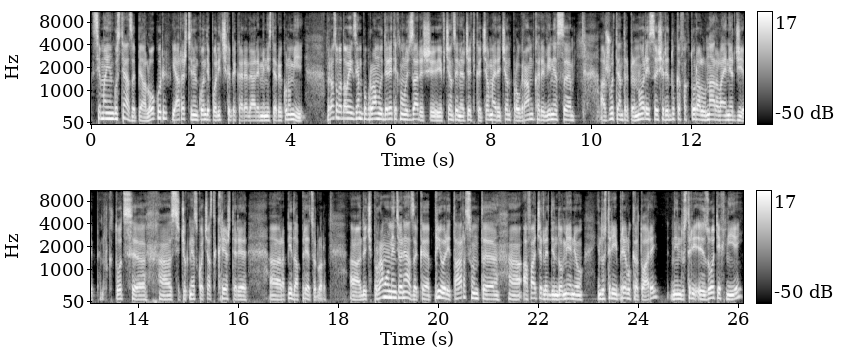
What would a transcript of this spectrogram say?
se mai îngustează pe alocuri, iarăși ținând cont de politicile pe care le are Ministerul Economiei. Vreau să vă dau exemplu programului de retehnologizare și eficiență energetică, cel mai recent program care vine să ajute antreprenorii să-și reducă factura lunară la energie, pentru că toți uh, uh, se ciocnesc cu această creștere uh, rapidă a prețurilor. Deci programul menționează că prioritar sunt afacerile din domeniul industriei prelucrătoare, din industriei zootehniei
